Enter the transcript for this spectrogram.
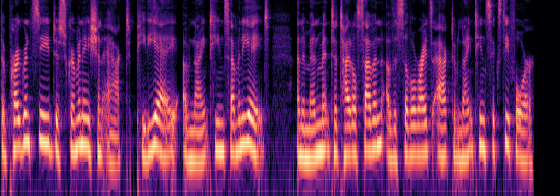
the Pregnancy Discrimination Act, PDA, of 1978, an amendment to Title VII of the Civil Rights Act of 1964,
